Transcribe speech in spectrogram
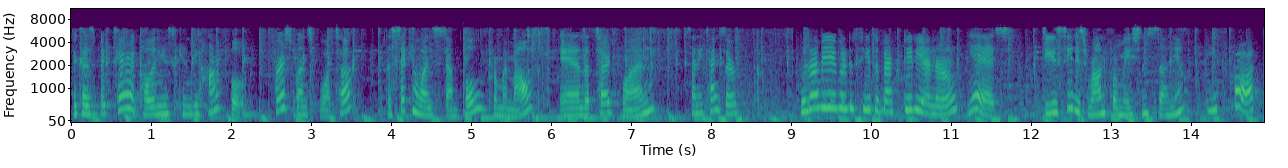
Because bacteria colonies can be harmful. First one's water, The second one, sample from my mouth. And the third one, sanitizer. Will I be able to see the bacteria now? Yes. Do you see these round formations, Samia? These spots?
